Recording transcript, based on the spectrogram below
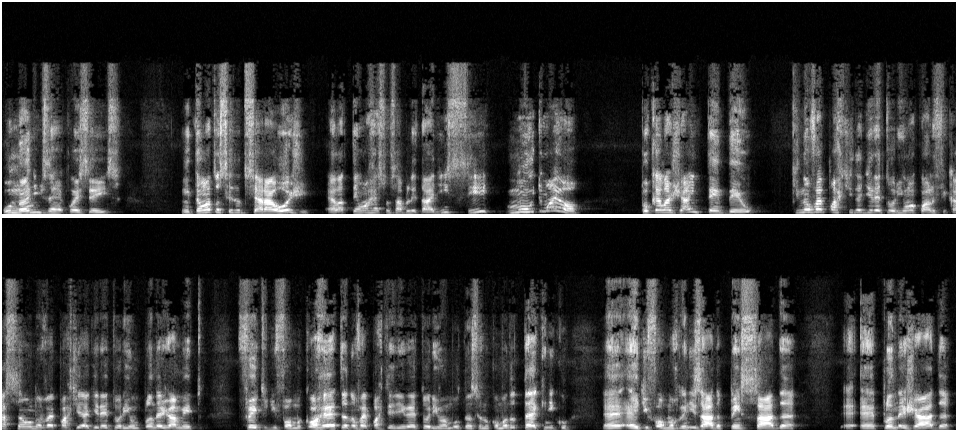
unânimes em reconhecer isso. Então a torcida do Ceará hoje, ela tem uma responsabilidade em si muito maior, porque ela já entendeu que não vai partir da diretoria uma qualificação, não vai partir da diretoria um planejamento feito de forma correta, não vai partir da diretoria uma mudança no comando técnico, é, é de forma organizada, pensada, é, é, planejada.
